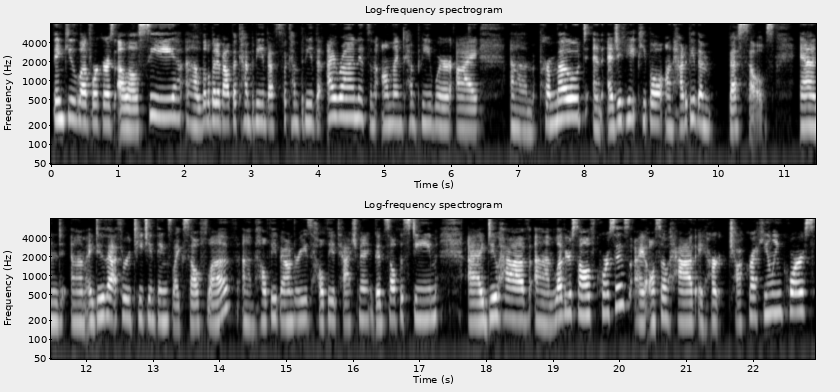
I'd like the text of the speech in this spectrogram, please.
Thank you, Love Workers LLC. A little bit about the company. That's the company that I run. It's an online company where I um, promote and educate people on how to be their best selves and um, I do that through teaching things like self love, um, healthy boundaries, healthy attachment, good self esteem. I do have um, Love Yourself courses. I also have a heart chakra healing course.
